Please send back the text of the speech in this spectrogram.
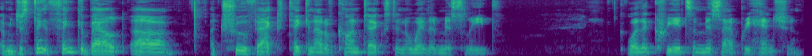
I mean, just think think about uh, a true fact taken out of context in a way that misleads or that creates a misapprehension.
